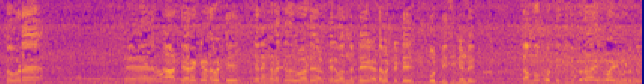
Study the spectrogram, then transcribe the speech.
ഇപ്പൊ ഇവിടെ നാട്ടുകാരൊക്കെ ഇടപെട്ട് ജനങ്ങളൊക്കെ ഒരുപാട് ആൾക്കാർ വന്നിട്ട് ഇടപെട്ടിട്ട് പൊട്ടിച്ചിട്ടുണ്ട്. സംഭവം പൊട്ടിച്ചിട്ട് ഇപ്പൊ ഈ വഴി വിടുന്നു.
